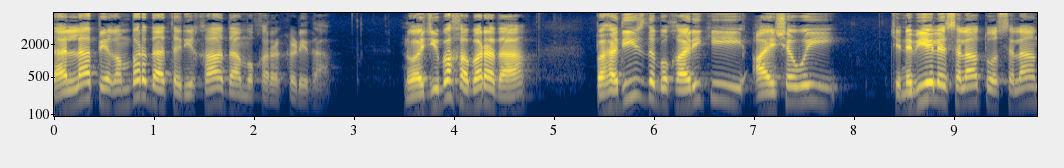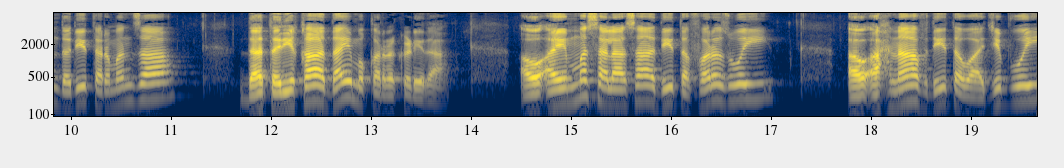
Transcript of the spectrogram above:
د الله پیغمبر دا طریقه دا مقرر کړی ده نو عجیبه خبره ده په حدیث د بخاری کی عائشه وی چې نبی علیہ الصلات والسلام د دې ترمنځ دا طریقه دای مقرر کړی ده او ائمه ثلاثه دې ته فرض وی او احناف دې ته واجب وی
